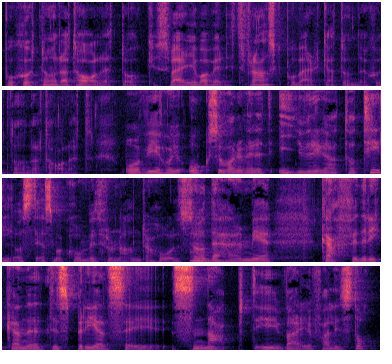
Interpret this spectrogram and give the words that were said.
på 1700-talet och Sverige var väldigt fransk påverkat under 1700-talet. Och vi har ju också varit väldigt ivriga att ta till oss det som har kommit från andra håll. Så mm. det här med kaffedrickandet, det spred sig snabbt, i varje fall i Stockholm,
